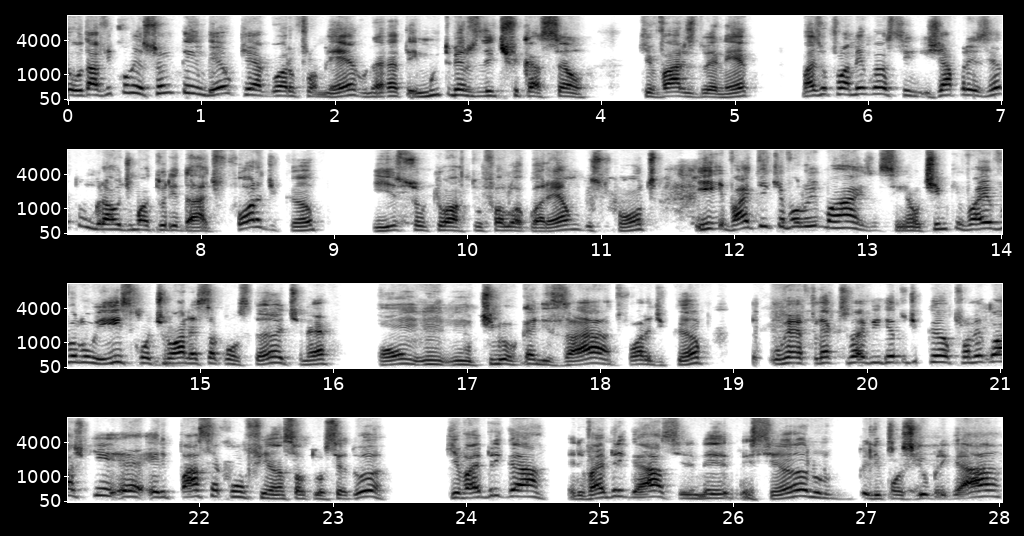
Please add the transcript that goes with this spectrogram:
o Davi começou a entender o que é agora o Flamengo, né? Tem muito menos identificação que vários do elenco, mas o Flamengo assim já apresenta um grau de maturidade fora de campo. E isso que o Arthur falou agora é um dos pontos e vai ter que evoluir mais. Assim, é um time que vai evoluir se continuar nessa constante, né? Com um, um time organizado fora de campo, o reflexo vai vir dentro de campo. O Flamengo, acho que é, ele passa a confiança ao torcedor que vai brigar. Ele vai brigar. Se esse ano ele conseguiu brigar,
